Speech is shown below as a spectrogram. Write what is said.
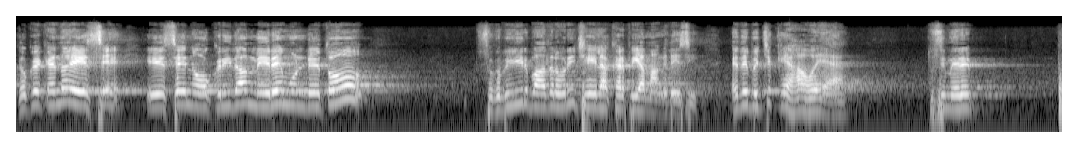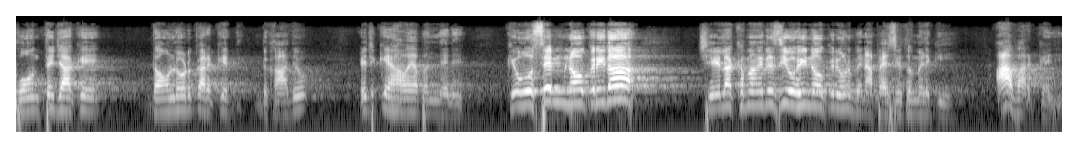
ਕਿਉਂਕਿ ਕਹਿੰਦਾ, ਇਸੇ ਇਸੇ ਨੌਕਰੀ ਦਾ ਮੇਰੇ ਮੁੰਡੇ ਤੋਂ ਸੁਖਬੀਰ ਬਾਦਲ ਹੋਰੀ 6 ਲੱਖ ਰੁਪਇਆ ਮੰਗਦੇ ਸੀ। ਇਹਦੇ ਵਿੱਚ ਕਿਹਾ ਹੋਇਆ ਹੈ, ਤੁਸੀਂ ਮੇਰੇ ਫੋਨ ਤੇ ਜਾ ਕੇ ਡਾਊਨਲੋਡ ਕਰਕੇ ਦਿਖਾ ਦਿਓ। ਇਹ 'ਚ ਕਿਹਾ ਹੋਇਆ ਬੰਦੇ ਨੇ ਕਿ ਉਸੇ ਨੌਕਰੀ ਦਾ 6 ਲੱਖ ਮੰਗਦੇ ਸੀ, ਉਹੀ ਨੌਕਰੀ ਹੁਣ ਬਿਨਾਂ ਪੈਸੇ ਤੋਂ ਮਿਲ ਗਈ। ਆਹ ਫ਼ਰਕ ਹੈ ਜੀ।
